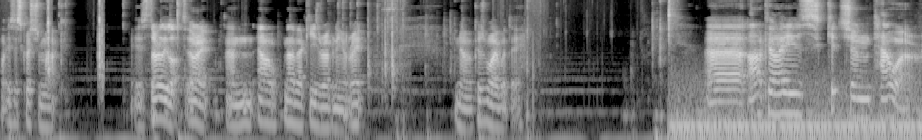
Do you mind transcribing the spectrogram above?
What is this question mark? It's thoroughly locked. Alright. And oh, none of our keys are opening it, right? No, because why would they? Uh, archives, kitchen, power.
